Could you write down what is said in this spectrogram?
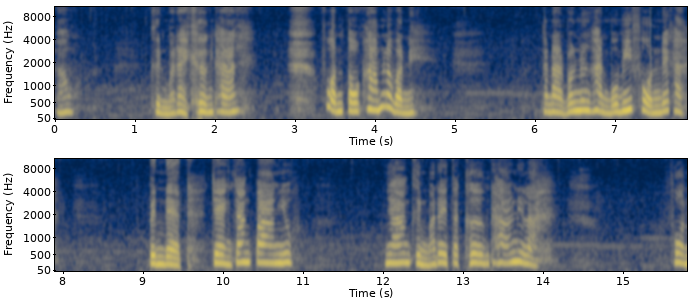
เอาขึ้นมาได้เครื่องทาง ฝนตกค้ำแล้ววันนี้ ขนาดวันนึงหันบ่มีฝนด้วยค่ะ เป็นแดดแจ้งจ้างปางอยู่ย่างขึ้นมาได้จากเครื่องทางนี่ล่ะ ฝน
